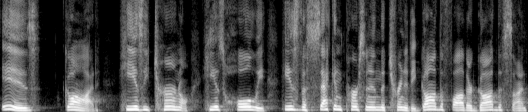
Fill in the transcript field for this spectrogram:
is God. He is eternal. He is holy. He is the second person in the Trinity God the Father, God the Son,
